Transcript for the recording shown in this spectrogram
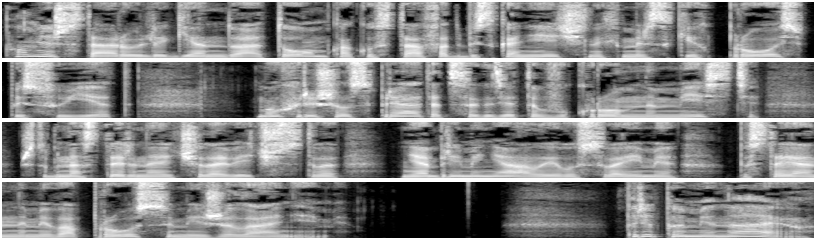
«Помнишь старую легенду о том, как, устав от бесконечных мирских просьб и сует, Бог решил спрятаться где-то в укромном месте, чтобы настырное человечество не обременяло его своими постоянными вопросами и желаниями. Припоминаю,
